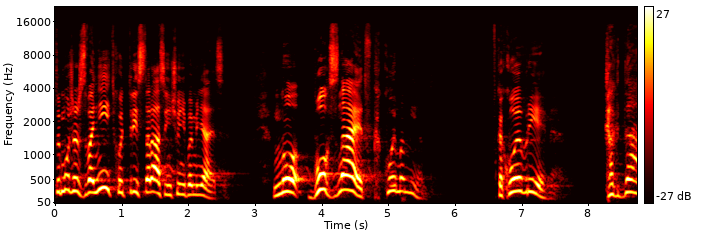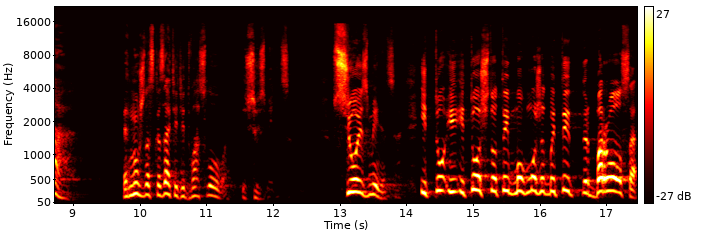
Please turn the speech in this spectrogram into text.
ты можешь звонить хоть 300 раз, и ничего не поменяется. Но Бог знает, в какой момент, в какое время, когда нужно сказать эти два слова, и все изменится все изменится. И то, и, и то, что ты, может быть, ты боролся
